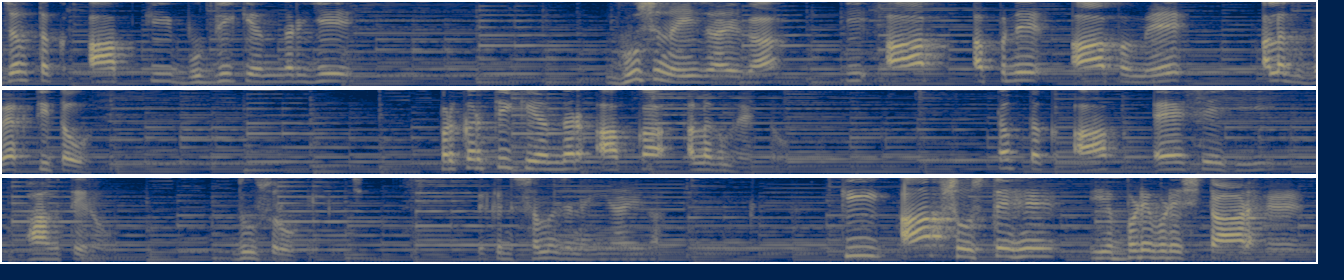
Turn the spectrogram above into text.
जब तक आपकी बुद्धि के अंदर ये घुस नहीं जाएगा कि आप अपने आप में अलग व्यक्तित्व प्रकृति के अंदर आपका अलग महत्व तब तक आप ऐसे ही भागते रहो दूसरों के पीछे। लेकिन समझ नहीं आएगा कि आप सोचते हैं ये बड़े बड़े स्टार हैं।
